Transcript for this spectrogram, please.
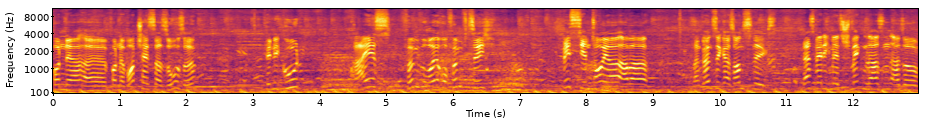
von der, äh, von der Worcester Soße. Finde ich gut. Preis 5,50 Euro. Bisschen teuer, aber man gönnt sich ja sonst nichts. Das werde ich mir jetzt schmecken lassen, also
